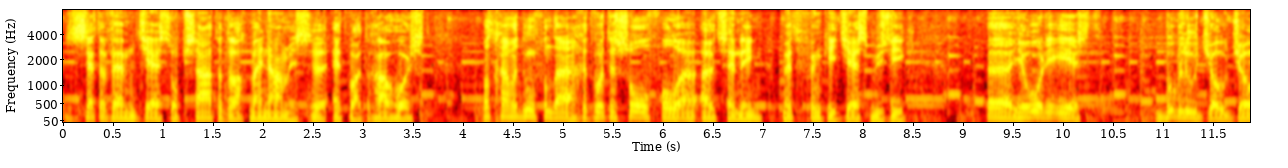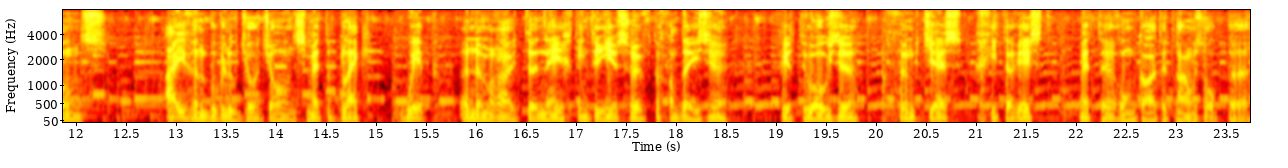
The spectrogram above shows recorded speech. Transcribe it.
ZFM Jazz op zaterdag. Mijn naam is uh, Edward Rauhorst. Wat gaan we doen vandaag? Het wordt een soulvolle uitzending met funky jazzmuziek. Uh, je hoorde eerst Boogaloo Joe Jones. Ivan Boogaloo Joe Jones met de Black Whip. Een nummer uit uh, 1973 van deze virtuoze funk jazz gitarist. Met Ron Carter trouwens op,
